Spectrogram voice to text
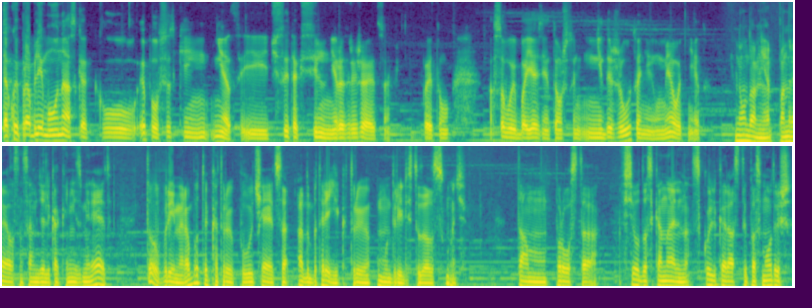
такой проблемы у нас, как у Apple, все-таки нет. И часы так сильно не разряжаются. Поэтому особой боязни о том, что не доживут они, у меня вот нет. Ну да, мне понравилось на самом деле, как они измеряют то время работы, которое получается от батарейки, которую умудрились туда засунуть. Там просто все досконально. Сколько раз ты посмотришь?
